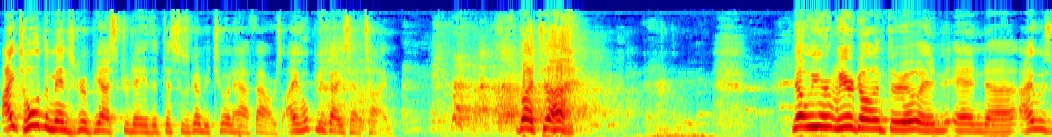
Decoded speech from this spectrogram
I told the men's group yesterday that this was going to be two and a half hours. I hope you guys have time. But uh, no, we were we were going through, and and uh, I was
